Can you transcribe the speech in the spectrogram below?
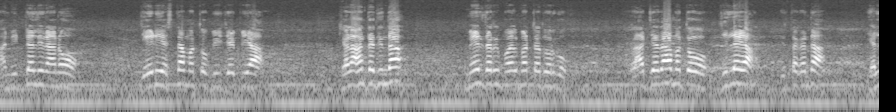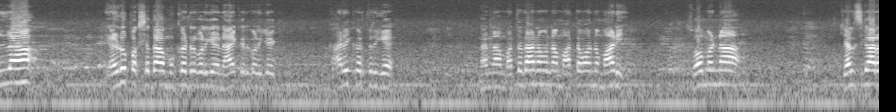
ಆ ನಿಟ್ಟಿನಲ್ಲಿ ನಾನು ಜೆ ಡಿ ಎಸ್ನ ಮತ್ತು ಬಿ ಜೆ ಪಿಯ ಕೆಳ ಹಂತದಿಂದ ಮೇಲ್ದರ್ ಮೇಲ್ಮಟ್ಟದವರೆಗೂ ರಾಜ್ಯದ ಮತ್ತು ಜಿಲ್ಲೆಯ ಇರ್ತಕ್ಕಂಥ ಎಲ್ಲ ಎರಡೂ ಪಕ್ಷದ ಮುಖಂಡರುಗಳಿಗೆ, ನಾಯಕರುಗಳಿಗೆ, ಕಾರ್ಯಕರ್ತರಿಗೆ ನನ್ನ ಮತದಾನವನ್ನು ಮತವನ್ನು ಮಾಡಿ ಸೋಮಣ್ಣ ಕೆಲಸಗಾರ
